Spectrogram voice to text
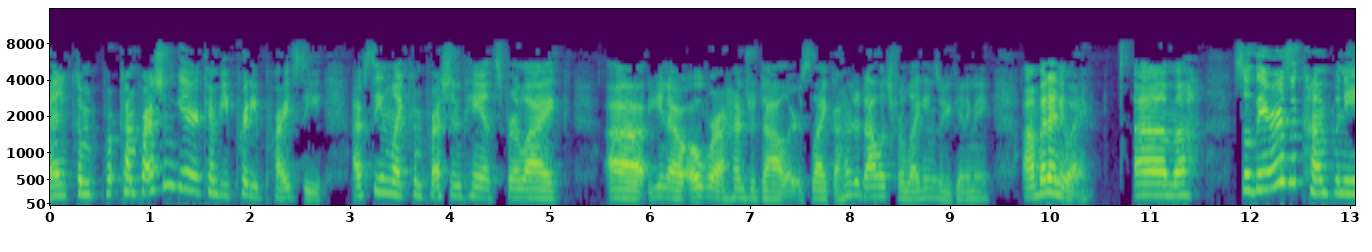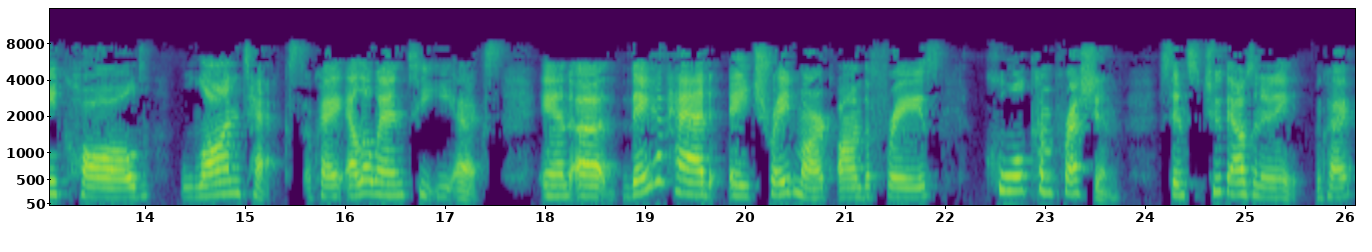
and comp- compression gear can be pretty pricey. I've seen like compression pants for like, uh, you know, over a hundred dollars. Like a hundred dollars for leggings? Are you kidding me? Um, but anyway, um, so there is a company called Lontex, okay, L O N T E X, and uh, they have had a trademark on the phrase "cool compression" since 2008. Okay,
